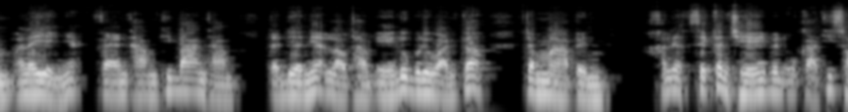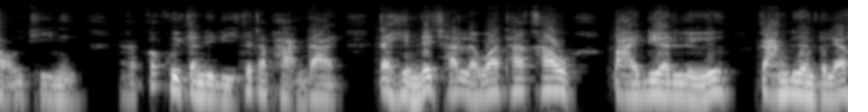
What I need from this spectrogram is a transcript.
ำอะไรอย่างเงี้ยแฟนทำที่บ้านทำแต่เดือนนี้เราทำเองรูปบริวารก็จะมาเป็นเขาเรียก second change เป็นโอกาสที่สองอีกทีหนึ่งนะครับก็คุยกันดีๆ ก็จะผ่านได้ แต่เห็นได้ชัดแล้วว่าถ้าเข้าปลายเดือนหรือกลางเดือนไปแล้ว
